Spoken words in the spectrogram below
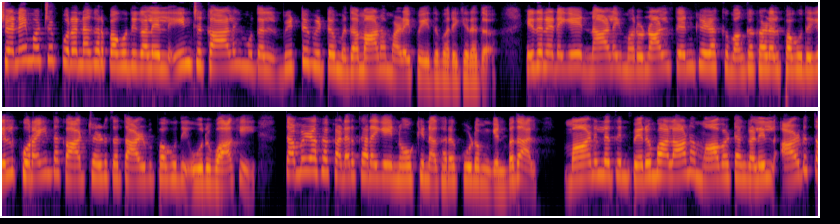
சென்னை மற்றும் புறநகர் பகுதிகளில் இன்று காலை முதல் விட்டு விட்டு மிதமான மழை பெய்து வருகிறது. இதனிடையே நாளை மறுநாள் தென்கிழக்கு வங்கக்கடல் பகுதியில் குறைந்த காற்றழுத்த தாழ்வு பகுதி உருவாகி தமிழக கடற்கரையை நோக்கி நகரக்கூடும் என்பதால் மாநிலத்தின் பெரும்பாலான மாவட்டங்களில் அடுத்த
